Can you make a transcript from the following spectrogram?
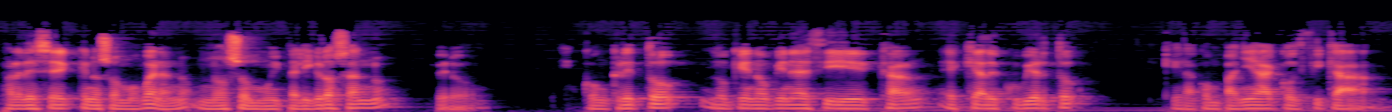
parece ser que no son muy buenas, ¿no? No son muy peligrosas, ¿no? Pero en concreto lo que nos viene a decir Carl es que ha descubierto que la compañía codifica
